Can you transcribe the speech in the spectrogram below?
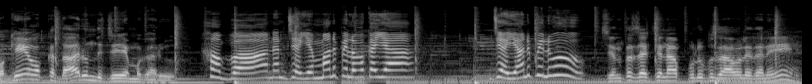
ఒకే ఒక్క దారి ఉంది జయమ్మ గారు. అబ్బా నన్ను జయమ్మ అని పిలవకయ్యా. జయాన్ని పిలువు. చింత చచ్చినా పులుపు చావలేదని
